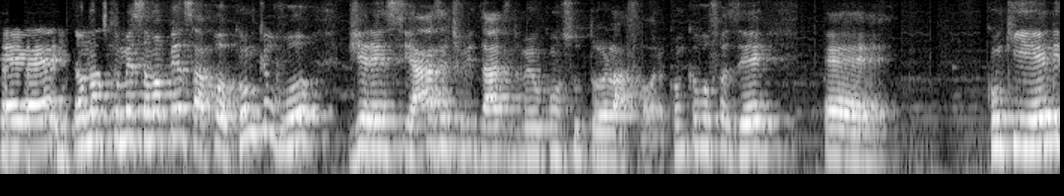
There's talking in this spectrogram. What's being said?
É, então nós começamos a pensar, pô, como que eu vou gerenciar as atividades do meu consultor lá fora? Como que eu vou fazer é, com que ele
